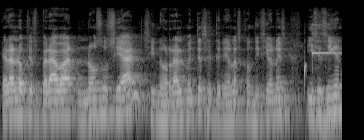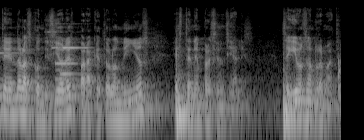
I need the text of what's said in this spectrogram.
era lo que esperaban, no social, sino realmente se tenían las condiciones y se siguen teniendo las condiciones para que todos los niños estén en presenciales. Seguimos en remate.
